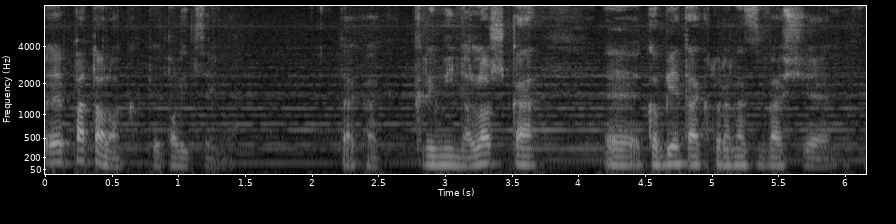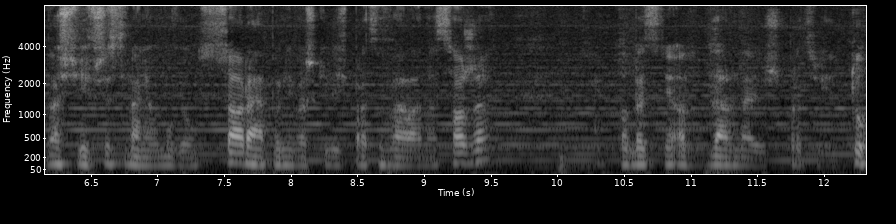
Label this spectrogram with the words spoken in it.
y, y, patolog policyjny. Taka kryminolożka, y, kobieta, która nazywa się, właściwie wszyscy na nią mówią Sora, ponieważ kiedyś pracowała na Sorze. Obecnie od dawna już pracuje tu.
